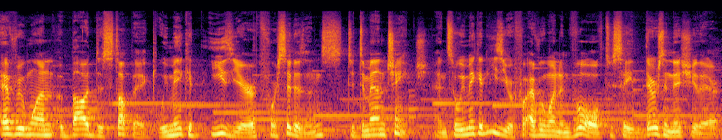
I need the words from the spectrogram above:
everyone about this topic, we make it easier for citizens to demand change. And so we make it easier for everyone involved to say there's an issue there,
